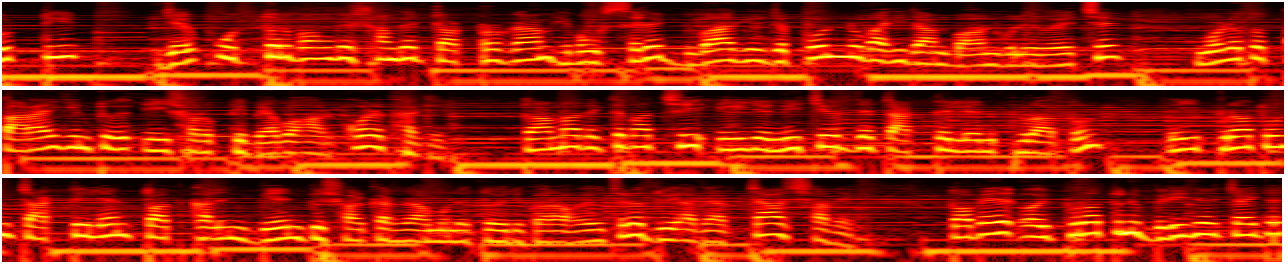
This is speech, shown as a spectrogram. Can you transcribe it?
রুটটি যে উত্তরবঙ্গের সঙ্গে চট্টগ্রাম এবং সিলেট বিভাগের যে পণ্যবাহী যানবাহনগুলি রয়েছে, মূলত তারাই কিন্তু এই সড়কটি ব্যবহার করে থাকে। তো আমরা দেখতে পাচ্ছি এই যে নিচের যে চারটি লেন পুরাতন, এই পুরাতন চারটি লেন তৎকালীন বিএনপি সরকারের আমলে তৈরি করা হয়েছিল দুই হাজার চার সালে। তবে ওই পুরাতন ব্রিজের চাইতে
